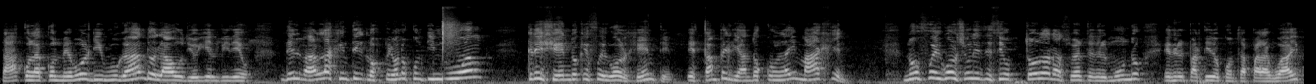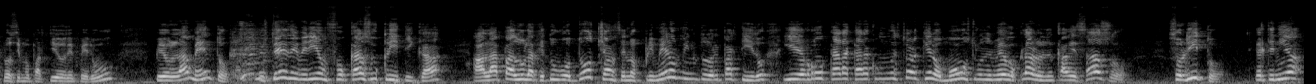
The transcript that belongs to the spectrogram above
¿ta? con la Conmebol divulgando el audio y el video del VAR, la gente, los peruanos continúan creyendo que fue gol, gente. Están peleando con la imagen. No fue gol, yo les deseo toda la suerte del mundo en el partido contra Paraguay, próximo partido de Perú, pero lamento, ustedes deberían enfocar su crítica a la Padula que tuvo dos chances en los primeros minutos del partido y erró cara a cara con nuestro arquero, monstruo de nuevo, claro, en el cabezazo, solito. Él tenía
